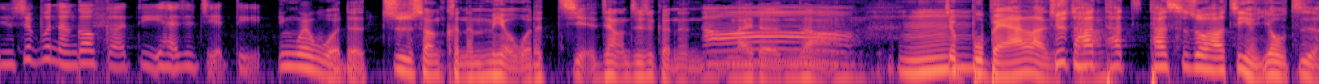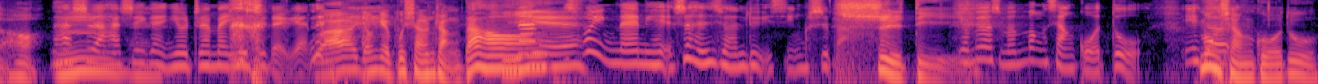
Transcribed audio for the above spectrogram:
你是不能够哥弟还是姐弟？因为我的智商可能没有我的姐这样，就是可能来的，你知道哦吗？嗯就不 balance，就是他啊他他是说他自己很幼稚啊哈。他是啊，嗯他是一个很幼稚、蛮幼稚的人。啊，永远不想长大哦。那耶傅颖呢？你也是很喜欢旅行是吧？是的有，没有什么梦想国度？梦想国度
